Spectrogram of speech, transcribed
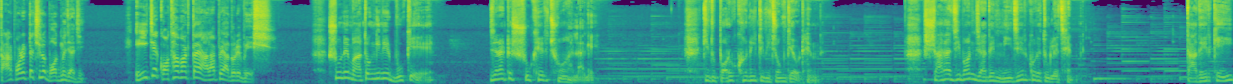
তারপরেরটা ছিল বদমেজাজি। এইটে কথাবার্তায় আলাপে আদরে বেশ। শুনে মাতঙ্গিনীর বুকে যেন একটা সুখের ছোঁয়া লাগে। কিন্তু পরক্ষণেই তিনি চমকে ওঠেন। সারা জীবন যাদের নিজের করে তুলেছেন, তাদেরকেই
